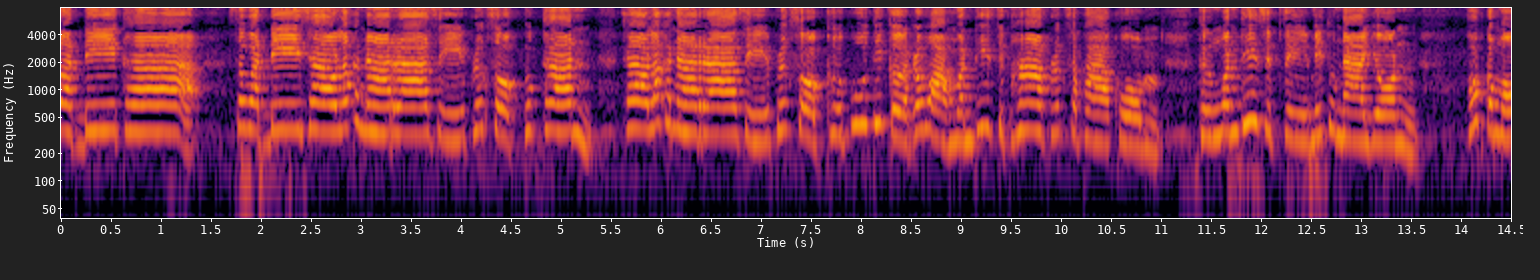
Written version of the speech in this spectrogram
วัสดีค่ะ สวัสดีชาวลัคนาราศีพฤษภทุกท่าน ชาวลัคนาราศีพฤษภคือผู้ที่เกิดระหว่างวันที่ 15 พฤษภาคม ถึงวันที่ 14 มิถุนายน พบกับหมอ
